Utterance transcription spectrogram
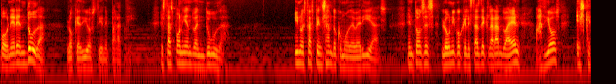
poner en duda lo que Dios tiene para ti. Estás poniendo en duda y no estás pensando como deberías. Entonces lo único que le estás declarando a Él, a Dios, es que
